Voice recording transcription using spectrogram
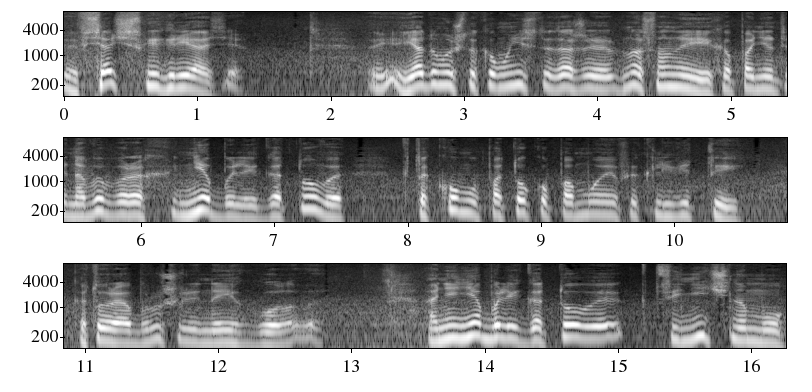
э, всяческой грязи. Я думаю, что коммунисты, даже ну, основные их оппоненты на выборах, не были готовы к такому потоку помоев и клеветы, которые обрушили на их головы. Они не были готовы к циничному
